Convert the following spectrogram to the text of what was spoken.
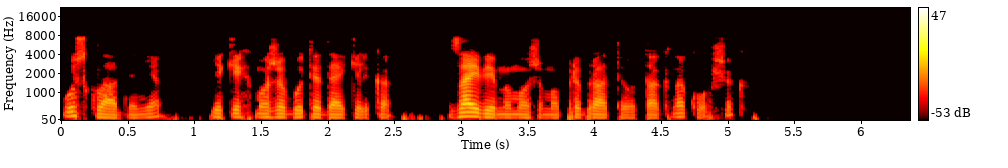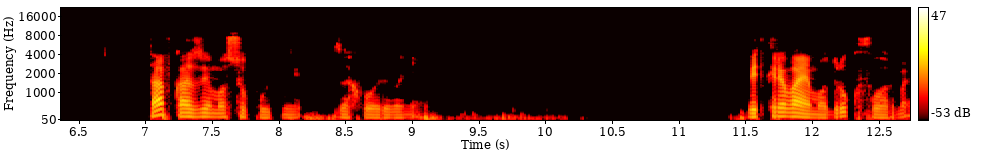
ускладнення, яких може бути декілька. Зайві ми можемо прибрати отак на кошик. Та вказуємо супутні захворювання. Відкриваємо друк форми.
